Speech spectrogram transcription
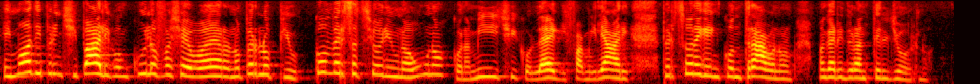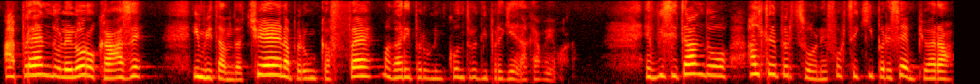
E I modi principali con cui lo facevo erano per lo più conversazioni uno a uno con amici, colleghi, familiari, persone che incontravano magari durante il giorno, aprendo le loro case, invitando a cena per un caffè, magari per un incontro di preghiera che avevano, e visitando altre persone, forse chi per esempio era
